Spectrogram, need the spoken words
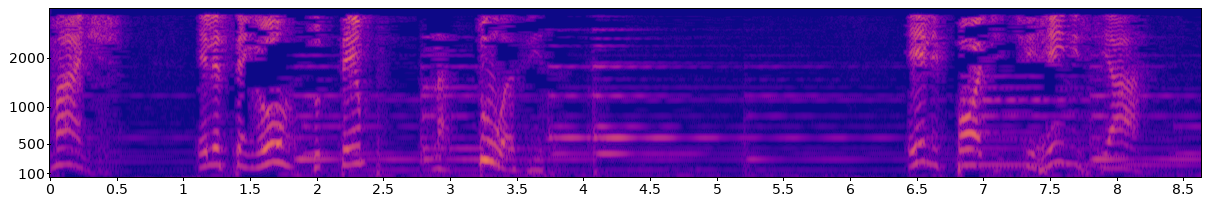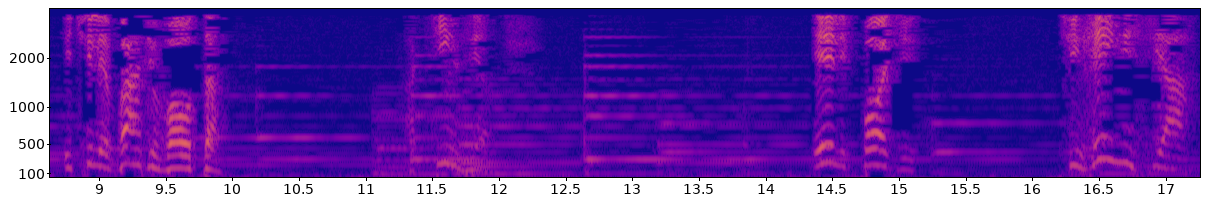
Mas Ele é Senhor do tempo na tua vida. Ele pode te reiniciar e te levar de volta a 15 anos. Ele pode te reiniciar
